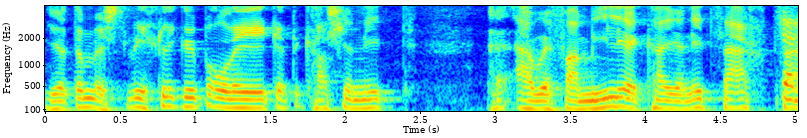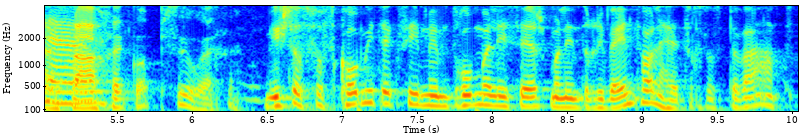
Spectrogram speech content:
ja, da musst du wirklich überlegen, da kannst du ja nicht... Äh, auch eine Familie kann ja nicht 16 genau. Sachen besuchen. Wie war das für das Komitee mit dem Drummeli das erste Mal in der Eventhalle? Hat sich das bewährt?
